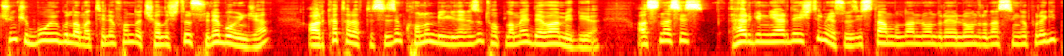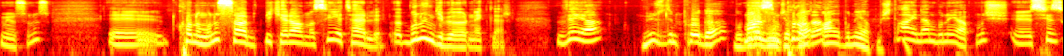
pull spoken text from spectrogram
Çünkü bu uygulama telefonda çalıştığı süre boyunca arka tarafta sizin konum bilgilerinizi toplamaya devam ediyor. Aslında siz her gün yer değiştirmiyorsunuz. İstanbul'dan Londra'ya, Londra'dan Singapur'a gitmiyorsunuz. Ee, konumunuz sabit. Bir kere alması yeterli. Bunun gibi örnekler. Veya Müzlim Pro'da bu Mazlim Pro'da bunu yapmıştı. Aynen bunu yapmış. Ee, siz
